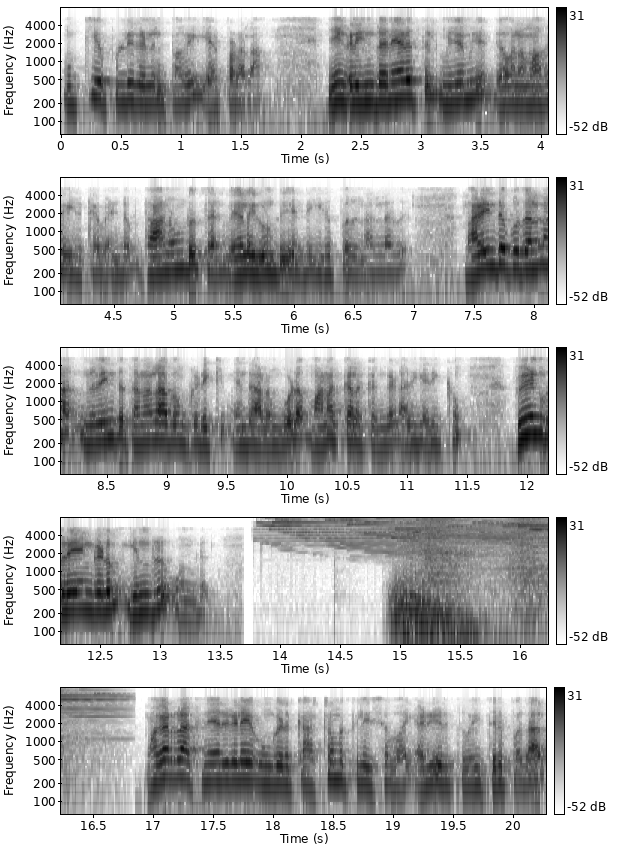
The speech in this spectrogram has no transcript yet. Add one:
முக்கிய புள்ளிகளின் பகை ஏற்படலாம். நீங்கள் இந்த நேரத்தில் மிக மிக கவனமாக இருக்க வேண்டும். தானுண்டு தன் வேலையுண்டு என்று இருப்பது நல்லது. மறைந்த புதனால் நிறைந்த தனலாபம் கிடைக்கும் என்றாலும் கூட மனக்கலக்கங்கள் அதிகரிக்கும். வீண் விரயங்களும் இன்று உண்டு. மகர ராசி உங்களுக்கு அஷ்டமத்திலே செவ்வாய் அடியெடுத்து வைத்திருப்பதால்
